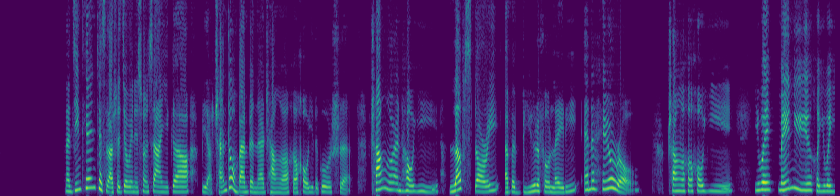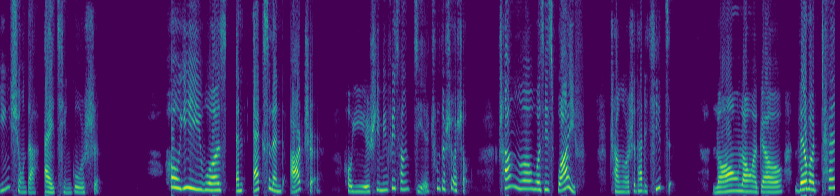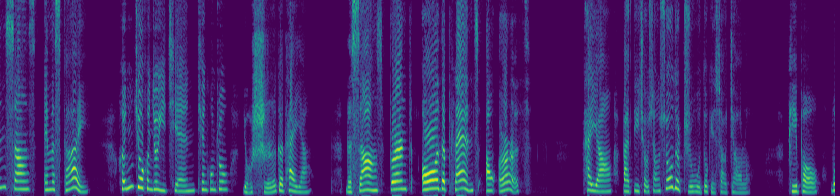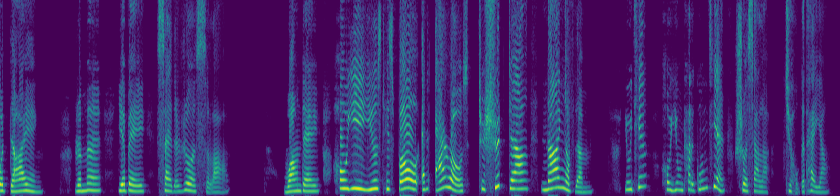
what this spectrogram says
那今天这次老师就为你送上一个比较传统版本的嫦娥和后羿的故事，《嫦娥 and 后羿 Love Story of a Beautiful Lady and a Hero》。嫦娥和后羿，一位美女和一位英雄的爱情故事。后羿 was an excellent archer。后羿是一名非常杰出的射手。嫦娥 was his wife。嫦娥是他的妻子。Long, long ago, there were ten suns in the sky. 很久很久以前，天空中有十个太阳。The suns burned all the plants on earth. 太阳把地球上所有的植物都给烧焦了。People were dying. 人们也被晒得热死了。One day, Hou Yi used his bow and arrows to shoot down nine of them。有一天，后羿用他的弓箭射下了九个太阳。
